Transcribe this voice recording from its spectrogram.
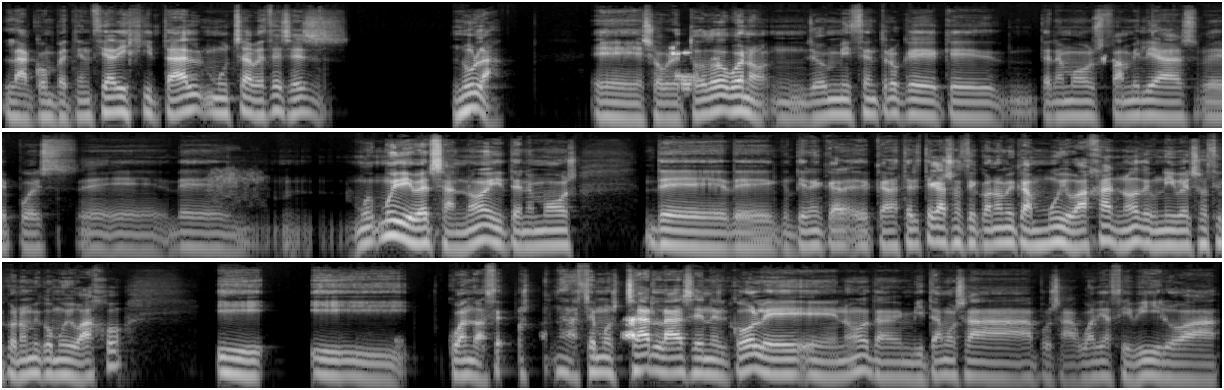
La competencia digital muchas veces es nula. Eh, sobre todo, bueno, yo en mi centro que, que tenemos familias eh, pues eh, muy, muy, diversas, ¿no? Y tenemos de, de, tienen características socioeconómicas muy bajas, ¿no? De un nivel socioeconómico muy bajo. Y cuando hace, hacemos charlas en el cole, ¿no? Invitamos a, pues, a Guardia Civil o a,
